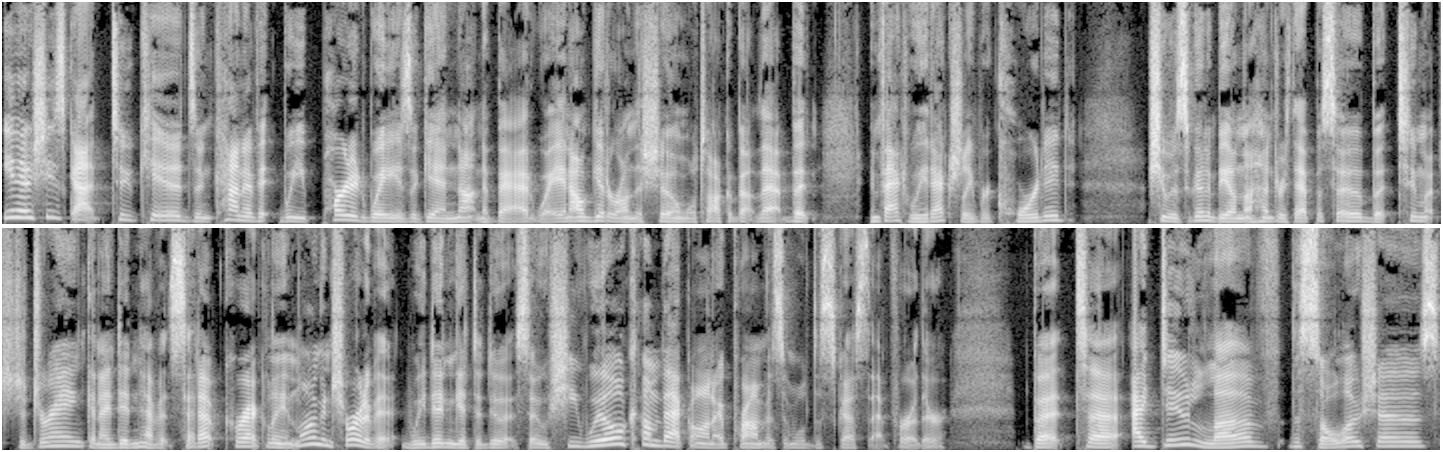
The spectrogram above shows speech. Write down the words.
you know, she's got two kids and kind of we parted ways again, not in a bad way. And I'll get her on the show and we'll talk about that. But in fact, we had actually recorded. She was going to be on the 100th episode, but too much to drink and I didn't have it set up correctly. And long and short of it, we didn't get to do it. So she will come back on, I promise, and we'll discuss that further. But uh, I do love the solo shows.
